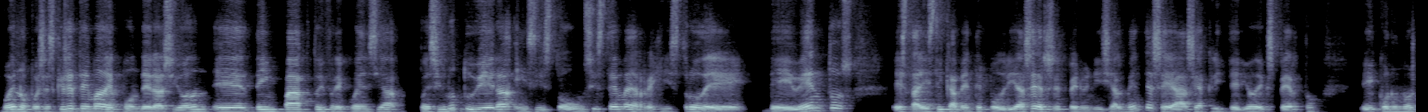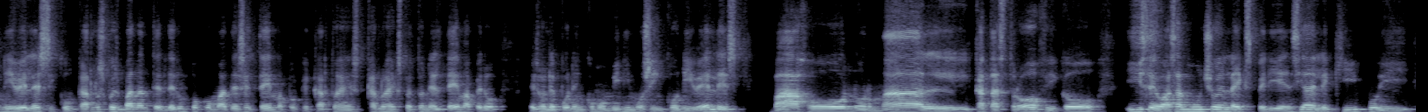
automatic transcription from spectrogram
Bueno, pues es que ese tema de ponderación eh, de impacto y frecuencia, pues si uno tuviera, insisto, un sistema de registro de, de eventos, estadísticamente podría hacerse, pero inicialmente se hace a criterio de experto eh, con unos niveles y con Carlos pues van a entender un poco más de ese tema porque Carlos es, Carlos es experto en el tema, pero eso le ponen como mínimo cinco niveles, bajo, normal, catastrófico y se basa mucho en la experiencia del equipo y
